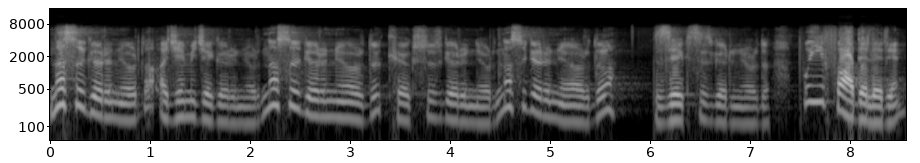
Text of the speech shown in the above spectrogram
nasıl görünüyordu? Acemice görünüyordu. Nasıl görünüyordu? Köksüz görünüyordu. Nasıl görünüyordu? Zevksiz görünüyordu. Bu ifadelerin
